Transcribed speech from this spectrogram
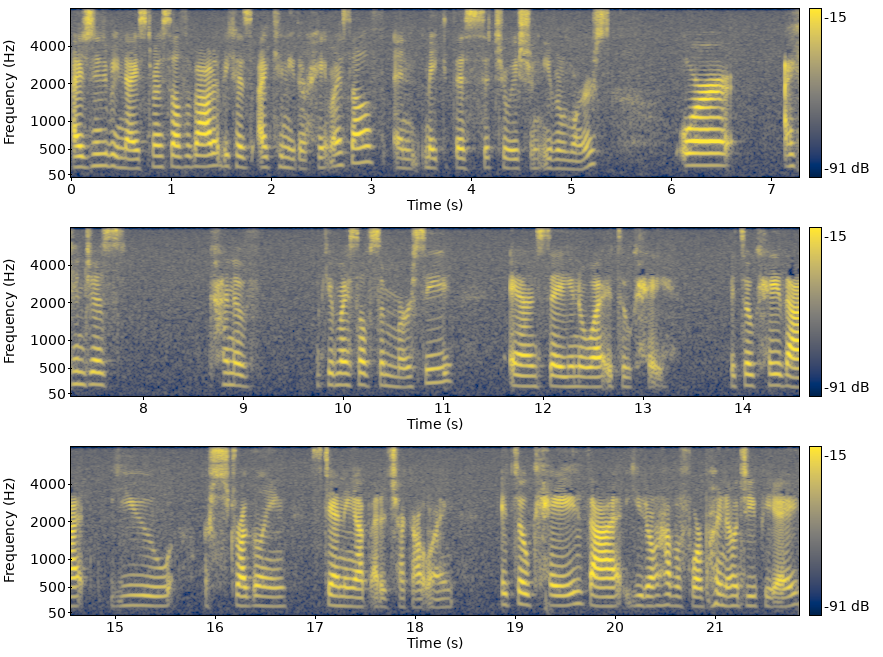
I just need to be nice to myself about it because I can either hate myself and make this situation even worse or I can just kind of give myself some mercy and say, you know what, it's okay. It's okay that you are struggling standing up at a checkout line. It's okay that you don't have a 4.0 GPA.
